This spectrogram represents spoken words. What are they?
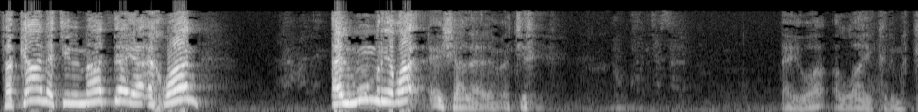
فكانت المادة يا إخوان الممرضة. إيش هذا؟ أيوة الله يكرمك.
